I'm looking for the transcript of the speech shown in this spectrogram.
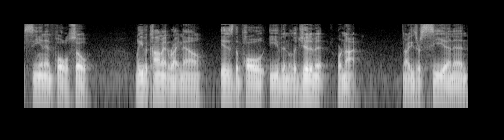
CNN poll. So leave a comment right now. Is the poll even legitimate or not? All right, these are CNN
